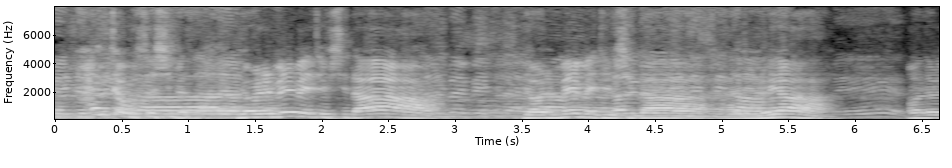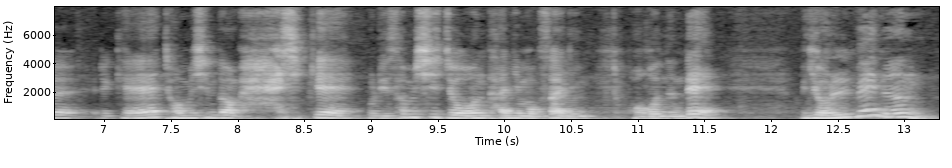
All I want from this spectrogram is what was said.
열매 맺읍시다. 활짝 웃으시면서 열매 맺읍시다. 열매 맺읍시다. 할렐루야. 네. 오늘 이렇게 점심도 맛있게 우리 섬씨 좋은 담임 목사님 먹었는데 열매는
